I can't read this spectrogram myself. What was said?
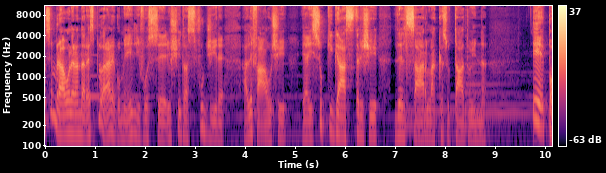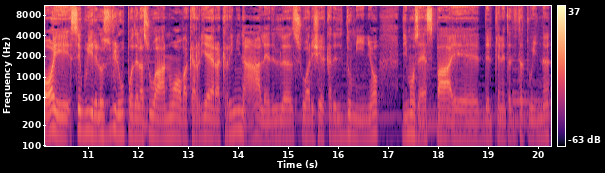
sembrava voler andare a esplorare come egli fosse riuscito a sfuggire alle fauci e ai succhi gastrici del Sarlacc su Tatooine e poi seguire lo sviluppo della sua nuova carriera criminale, della sua ricerca del dominio di Mosespa e del pianeta di Tatooine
